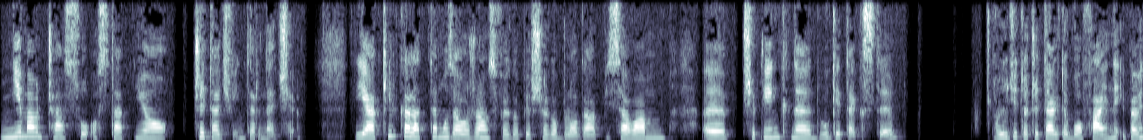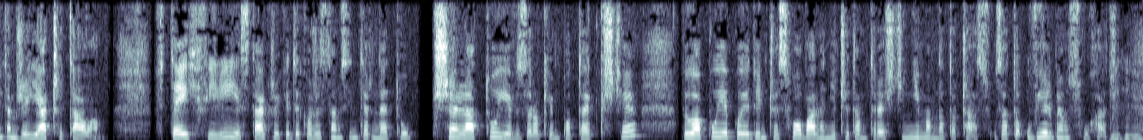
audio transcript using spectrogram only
nie mam czasu ostatnio czytać w internecie. Ja kilka lat temu założyłam swojego pierwszego bloga, pisałam e, przepiękne, długie teksty Ludzie to czytali, to było fajne i pamiętam, że ja czytałam. W tej chwili jest tak, że kiedy korzystam z internetu, przelatuję wzrokiem po tekście, wyłapuję pojedyncze słowa, ale nie czytam treści, nie mam na to czasu. Za to uwielbiam słuchać, mhm.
